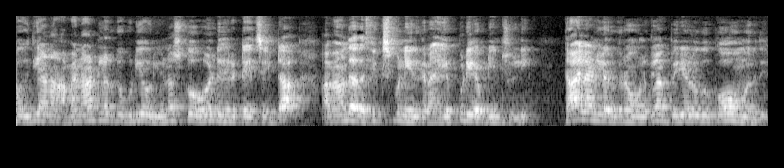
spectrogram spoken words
பகுதி ஆனால் அவன் நாட்டில் இருக்கக்கூடிய ஒரு யுனெஸ்கோ வேர்ல்டு ஹெரிட்டேஜ் சைட்டாக அவன் வந்து அதை ஃபிக்ஸ் பண்ணியிருக்கிறான். எப்படி அப்படின்னு சொல்லி தாய்லாண்டில் இருக்கிறவங்களுக்குலாம் பெரிய அளவுக்கு கோபம் வருது.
